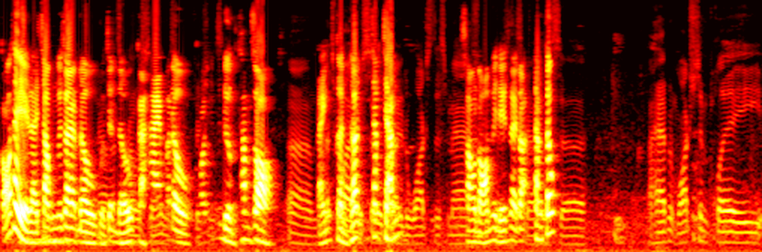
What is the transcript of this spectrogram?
Có thể là trong cái giai đoạn đầu của trận đấu cả hai bắt đầu có những đường thăm dò Um, Đánh cẩn thận, chắc chắn. Sau đó mới đến giai đoạn tăng tốc. Uh, I haven't watched him play.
